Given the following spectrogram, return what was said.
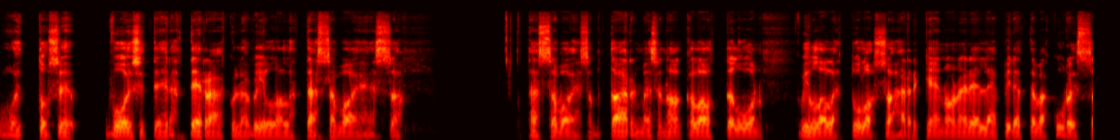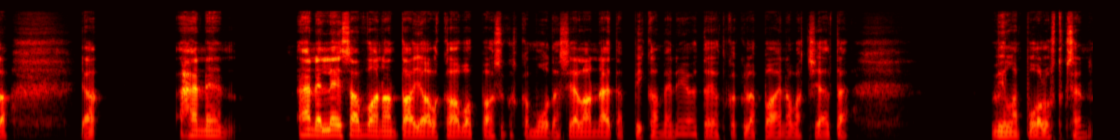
Voitto se voisi tehdä terää kyllä Villalle tässä vaiheessa. Tässä vaiheessa, mutta äärimmäisen hankala ottelu on Villalle tulossa. Härkeen on edelleen pidettävä kurissa ja hänen hänelle ei saa vaan antaa jalkaa vapaaksi, koska muuten siellä on näitä pikameniöitä, jotka kyllä painavat sieltä Villan puolustuksen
